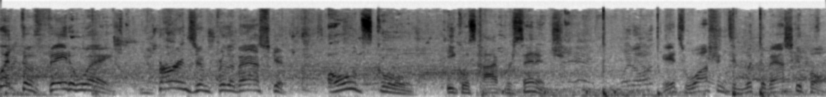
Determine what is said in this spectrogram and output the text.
With the fadeaway. Burns him for the basket. Old school equals high percentage. It's Washington with the basketball.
